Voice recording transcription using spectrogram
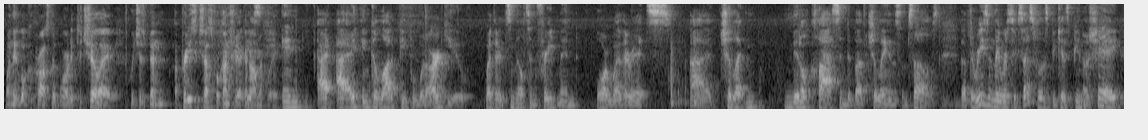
when they look across the border to Chile, which has been a pretty successful country Yes. economically. And I, I think a lot of people would argue, whether it's Milton Friedman or whether it's uh, Chile, middle class and above Chileans themselves, that the reason they were successful is because Pinochet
